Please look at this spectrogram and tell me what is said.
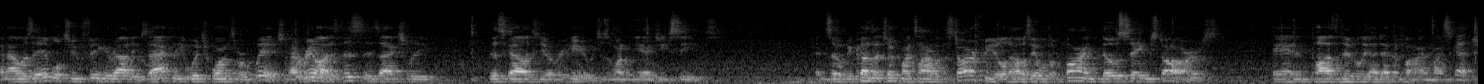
And I was able to figure out exactly which ones were which. And I realized this is actually this galaxy over here, which is one of the NGCs. And so because I took my time with the star field, I was able to find those same stars and positively identify in my sketch.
